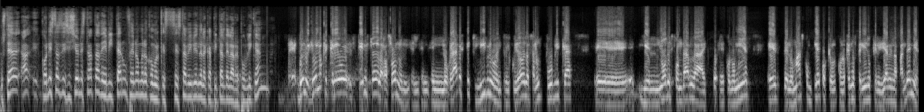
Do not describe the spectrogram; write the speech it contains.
Usted ah, eh, con estas decisiones trata de evitar un fenómeno como el que se está viviendo en la capital de la República? Eh, bueno, yo lo que creo es, tienes toda la razón, el, lograr este equilibrio entre el cuidado de la salud pública eh, y el no desfondar la economía es de lo más complejo que, con lo que hemos tenido que lidiar en la pandemia.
